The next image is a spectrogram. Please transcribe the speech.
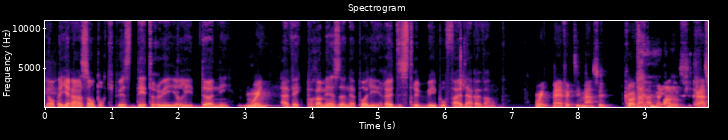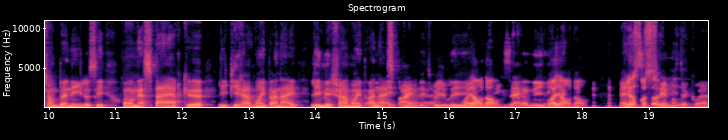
Ils ont payé rançon pour qu'ils puissent détruire les données oui. avec promesse de ne pas les redistribuer pour faire de la revente. Oui, mais effectivement, c'est dans la filtration de données. Là, c'est on espère que les pirates vont être honnêtes, les méchants vont être honnêtes, ils vont hein. détruire les Voyons donc. Exact. données. Voyons donc. Mais là, c'est pas ça. C'est n'importe quoi.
